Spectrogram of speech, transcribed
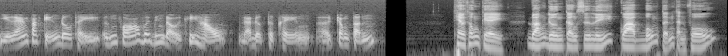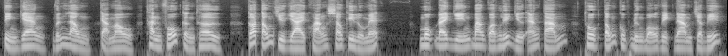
dự án phát triển đô thị ứng phó với biến đổi khí hậu đã được thực hiện ở trong tỉnh. Theo thống kê, đoạn đường cần xử lý qua 4 tỉnh thành phố Tiền Giang, Vĩnh Long, Cà Mau, thành phố Cần Thơ có tổng chiều dài khoảng 6 km. Một đại diện ban quản lý dự án 8 thuộc Tổng cục Đường bộ Việt Nam cho biết,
